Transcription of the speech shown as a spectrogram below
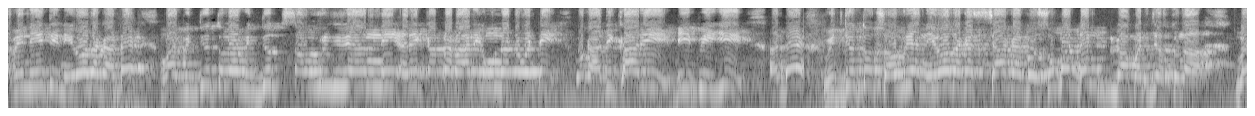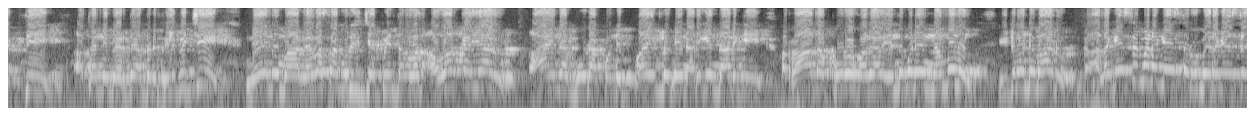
అవినీతి నిరోధక అంటే మా విద్యుత్తులో విద్యుత్ సౌకర్యాన్ని అరికట్టడానికి ఉన్నటువంటి ఒక అధికారి డిపిఈ. అంటే విద్యుత్ సౌర్య నిరోధక శాఖకు సూపరింటెండెంట్గా పనిచేస్తున్న వ్యక్తి. అతన్ని పెడితే అతను పిలిపించి నేను మా వ్యవస్థ గురించి చెప్పిన తర్వాత అవాక్కయ్యారు. ఆయన కూడా కొన్ని పాయింట్లు నేను అడిగిన దానికి రాధపూర్వకంగా ఎందుకు నేను నమ్మను? ఇటువంటి వాడు కాలగేస్తే మెడగేస్తారు మెడగేస్తే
